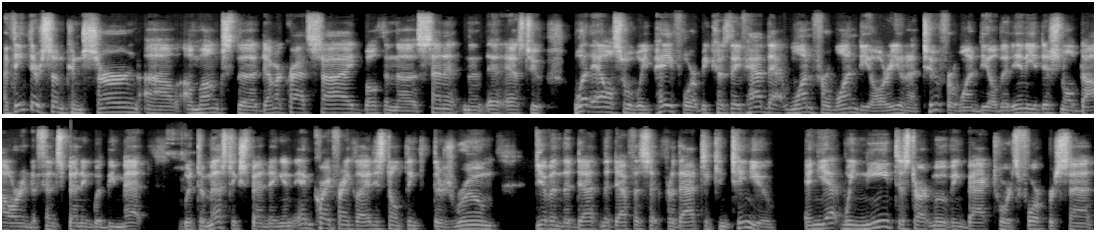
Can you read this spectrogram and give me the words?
I think there's some concern uh, amongst the Democrat side, both in the Senate, the, as to what else will we pay for, because they've had that one for one deal or even a two for one deal that any additional dollar in defense spending would be met with domestic spending. And, and quite frankly, I just don't think that there's room, given the debt and the deficit, for that to continue. And yet, we need to start moving back towards four percent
